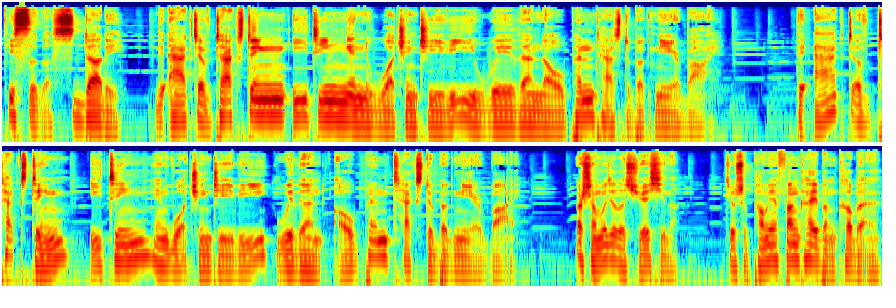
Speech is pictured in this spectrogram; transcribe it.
第四个，study，the act of texting, eating, and watching TV with an open textbook nearby。The act of texting, eating, and watching TV with an open textbook nearby。而什么叫做学习呢？就是旁边翻开一本课本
